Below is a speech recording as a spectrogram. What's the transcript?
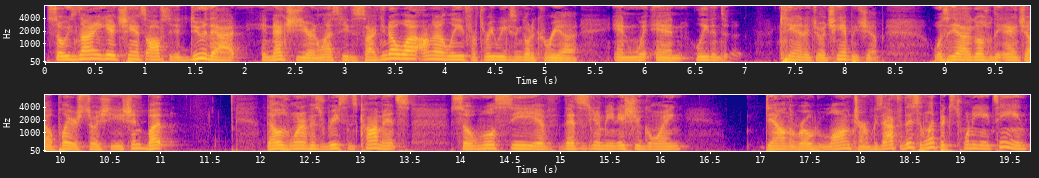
So he's not going to get a chance, obviously, to do that in next year unless he decides, you know what, I'm going to leave for three weeks and go to Korea and and lead into Canada to a championship. We'll see how it goes with the NHL Players Association, but that was one of his recent comments. So we'll see if that's going to be an issue going down the road long term. Because after this Olympics 2018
